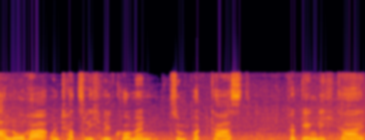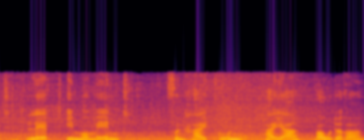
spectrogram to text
Aloha und herzlich willkommen zum Podcast Vergänglichkeit lebt im Moment von Heidrun Haya Bauderer.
